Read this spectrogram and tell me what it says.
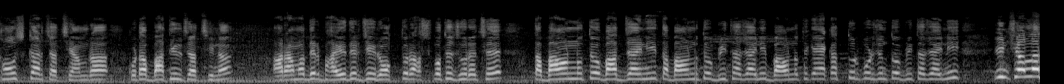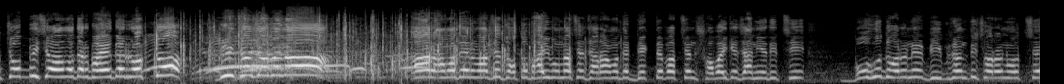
সংস্কার চাচ্ছি। আমরা কোটা বাতিল চাচ্ছি না। আর আমাদের ভাইদের যে রক্ত রাজপথে ঝরেছে, তা বাউন্নতেও বাদ যায়নি, তা বাউন্নতেও বৃথা যায়নি, বাউন্ন থেকে একাত্তর পর্যন্ত বৃথা যায়নি। ইনশাল্লাহ চব্বিশে আমাদের ভাইদের রক্ত বৃথা যাবে না! আর আমাদের মাঝে যত ভাই বোন আছে, যারা আমাদের দেখতে পাচ্ছেন, সবাইকে জানিয়ে দিচ্ছি, বহু ধরনের বিভ্রান্তি ছড়ানো হচ্ছে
